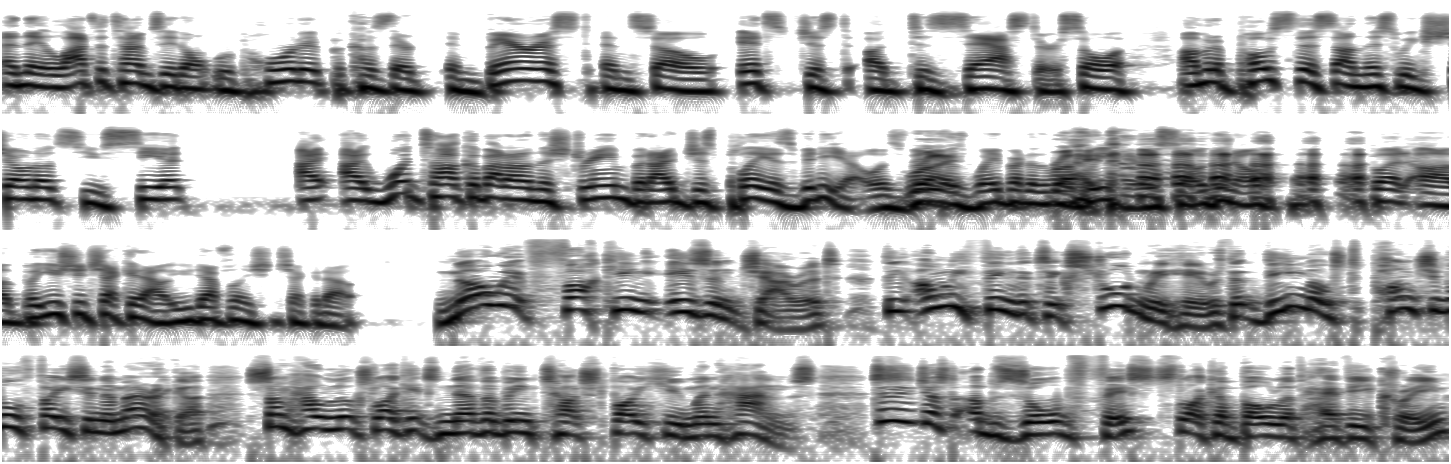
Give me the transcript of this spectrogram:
and they lots of times they don't report it because they're embarrassed and so it's just a disaster so uh, i'm going to post this on this week's show notes so you see it I, I would talk about it on the stream, but I'd just play his video. His video Right. is way better than what we do. So, you know, but uh, but you should check it out. You definitely should check it out. No, it fucking isn't, Jared. The only thing that's extraordinary here is that the most punchable face in America somehow looks like it's never been touched by human hands. Does it just absorb fists like a bowl of heavy cream?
